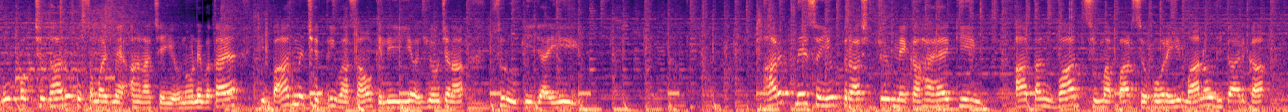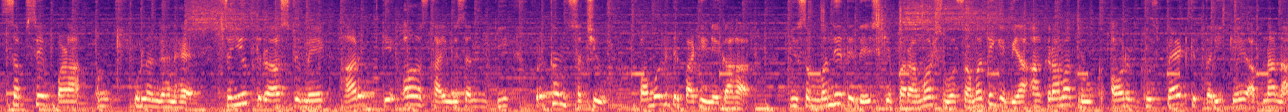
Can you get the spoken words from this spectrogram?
वो पक्षधारों को समझ में आना चाहिए। उन्होंने बताया कि बाद में क्षेत्रीय भाषाओं के लिए यह योजना शुरू की जाएगी। भारत ने संयुक्त राष्ट्र में कहा है कि आतंकवाद सीमा पार से हो रही मानवाधिकार का सबसे बड़ा उल्लंघन है। संयुक्त राष्ट्र में भारत के अस्थायी मिशन की प्रथम सचिव पामोली त्रिपाठी ने कहा। कि संबंधित देश के परामर्श व सहमति के बिना आक्रामक रुख और घुसपैठ के तरीके अपनाना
